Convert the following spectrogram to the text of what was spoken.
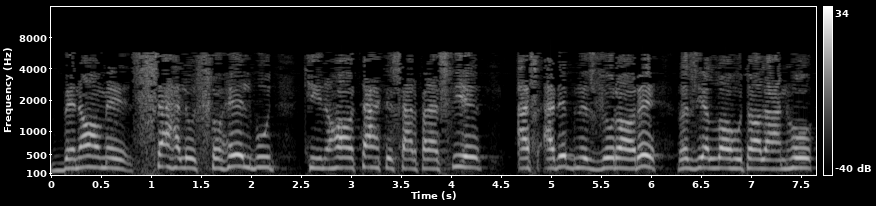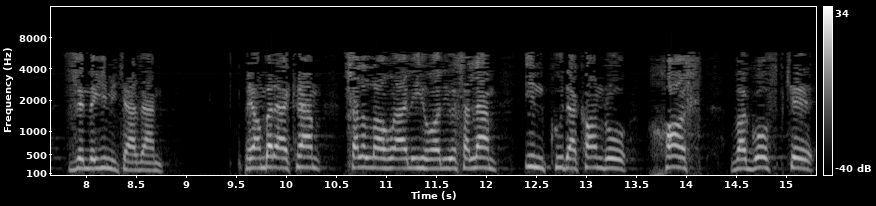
به نام سهل و سهل بود که اینها تحت سرپرستی اسعد ابن زراره رضی الله تعالی عنه زندگی می‌کردند. پیامبر اکرم صلی الله علیه و آله و سلم این کودکان رو خواست. و گفت که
